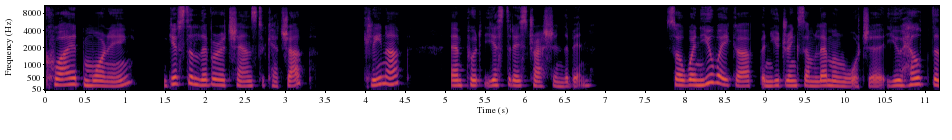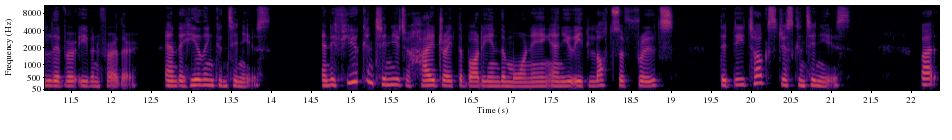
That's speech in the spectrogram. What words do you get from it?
quiet morning gives the liver a chance to catch up clean up, and put yesterday's trash in the bin. So when you wake up and you drink some lemon water, you help the liver even further, and the healing continues. And if you continue to hydrate the body in the morning and you eat lots of fruits, the detox just continues. But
